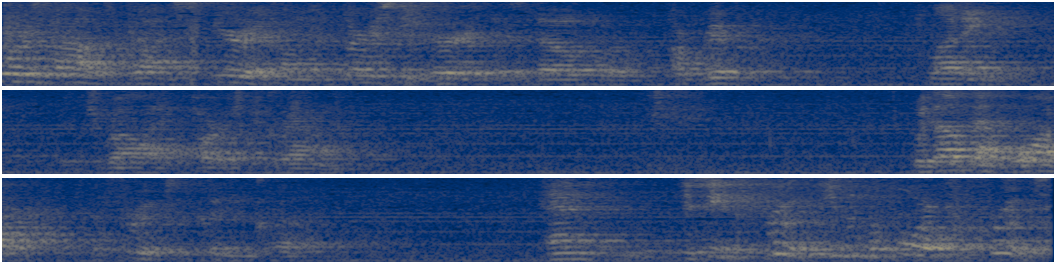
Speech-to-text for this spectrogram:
pours out God's Spirit on the thirsty earth as though were a river flooding the dry, parched ground. Without that water, the fruit couldn't grow. And you see, the fruit, even before it's a fruit,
